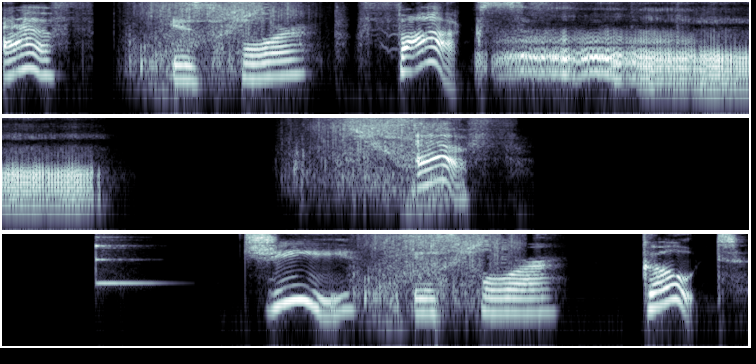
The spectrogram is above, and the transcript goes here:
F is for fox. F. G is for goat.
